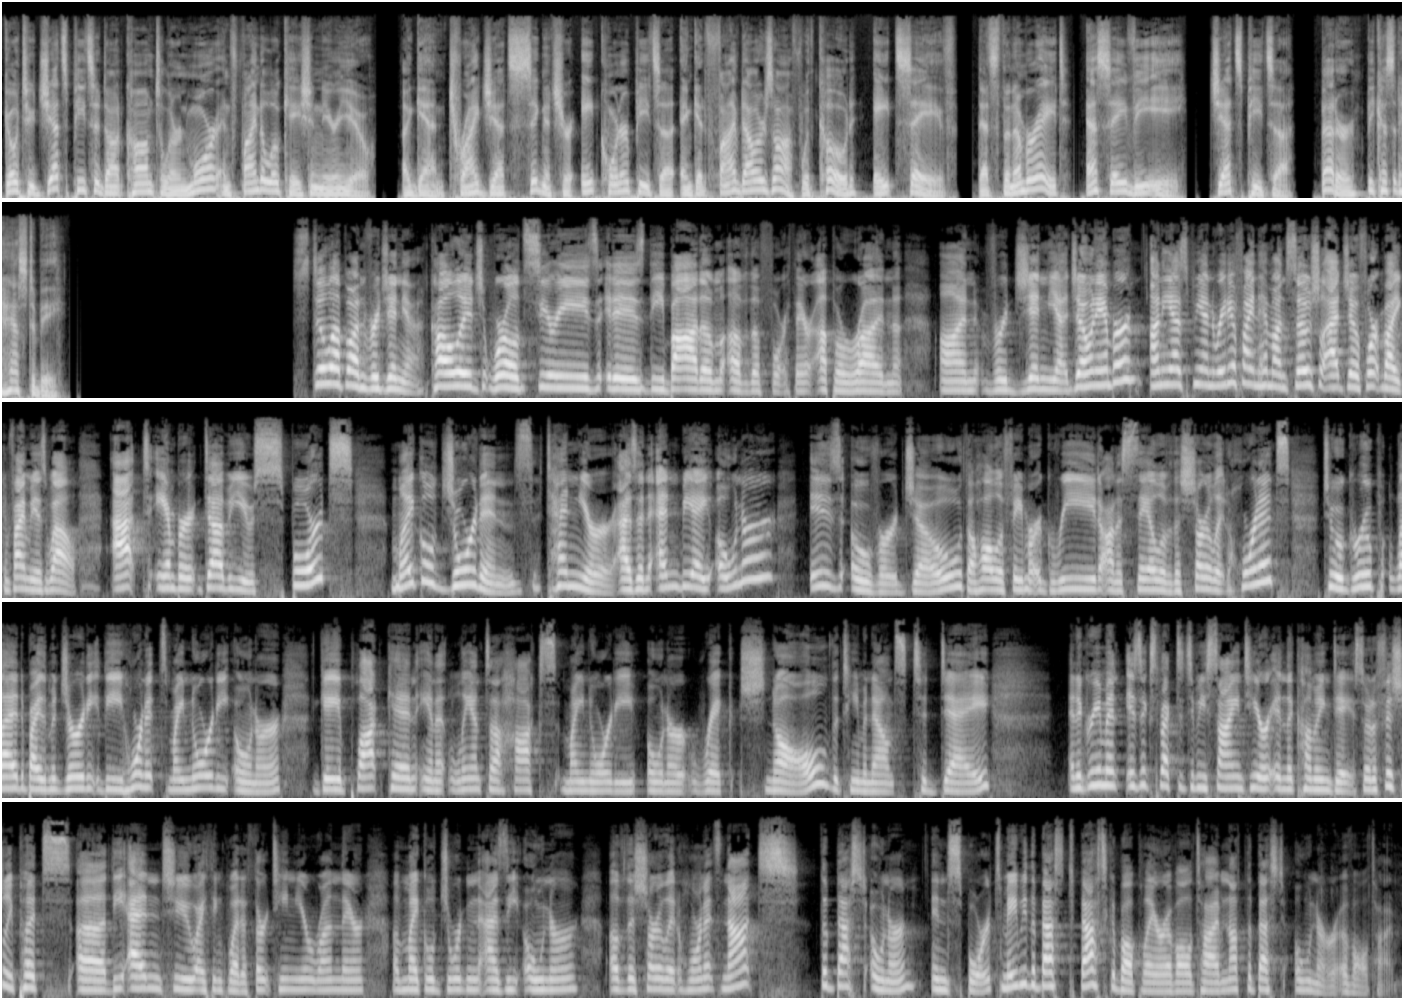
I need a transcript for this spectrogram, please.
Go to jetspizza.com to learn more and find a location near you. Again, try Jet's signature eight corner pizza and get $5 off with code 8SAVE. That's the number eight, S A V E. Jet's Pizza. Better because it has to be. Still up on Virginia. College World Series. It is the bottom of the fourth. They're up a run on Virginia. Joe and Amber on ESPN Radio. Find him on social at Joe Fortenbaugh. You can find me as well at Amber W Sports. Michael Jordan's tenure as an NBA owner is over, Joe. The Hall of Famer agreed on a sale of the Charlotte Hornets to a group led by the majority, the Hornets minority owner, Gabe Plotkin, and Atlanta Hawks minority owner, Rick Schnall. The team announced today. An agreement is expected to be signed here in the coming days. So it officially puts uh, the end to, I think, what, a 13 year run there of Michael Jordan as the owner of the Charlotte Hornets. Not the best owner in sports, maybe the best basketball player of all time, not the best owner of all time.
